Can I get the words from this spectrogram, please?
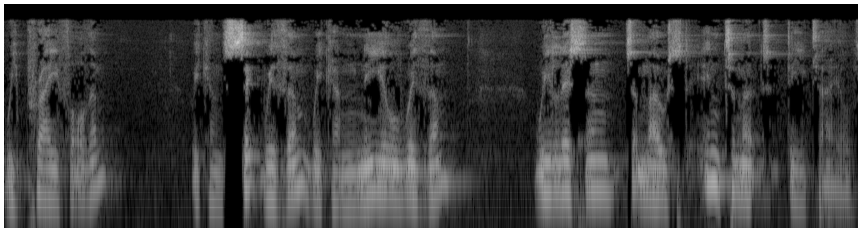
We pray for them. We can sit with them. We can kneel with them. We listen to most intimate details.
